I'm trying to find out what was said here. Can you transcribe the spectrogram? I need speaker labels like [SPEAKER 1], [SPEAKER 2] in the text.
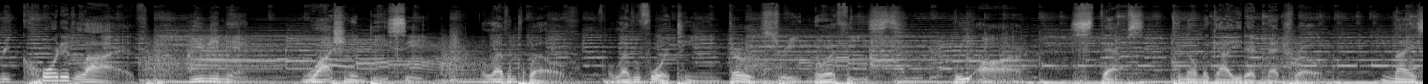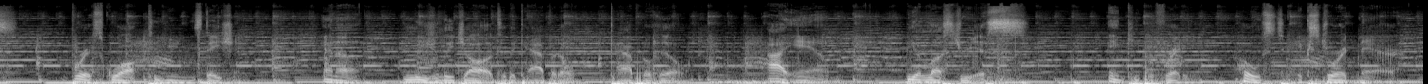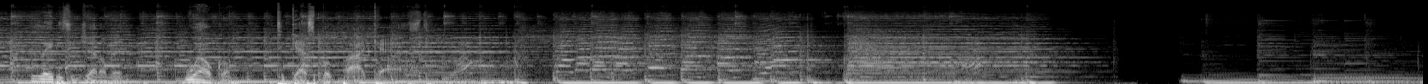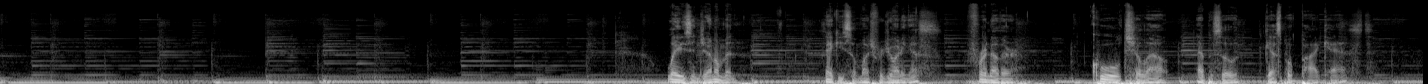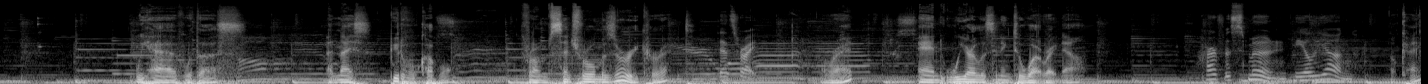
[SPEAKER 1] recorded live, Union Inn, Washington, D.C., 1112, 1114 3rd Street Northeast. We are steps to NoMa Gallaudet Metro. Nice, brisk walk to Union Station, and a leisurely jog to the Capitol, Capitol Hill. I am the illustrious Innkeeper Freddy, host extraordinaire. Ladies and gentlemen, welcome to Guestbook Podcast. Ladies and gentlemen, thank you so much for joining us for another cool chill out episode Guestbook Podcast. We have with us a nice, beautiful couple from Central Missouri, correct?
[SPEAKER 2] That's right.
[SPEAKER 1] All right. And we are listening to what right now?
[SPEAKER 2] Harvest Moon, Neil Young.
[SPEAKER 1] Okay.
